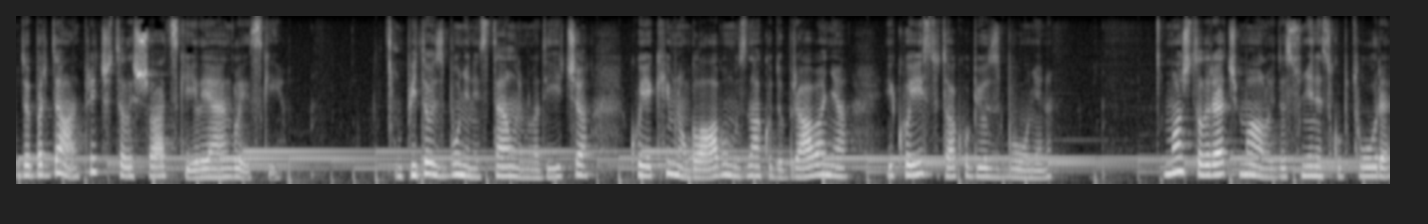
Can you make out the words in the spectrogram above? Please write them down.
Dobar dan, pričate li švatski ili engleski? Upitao je zbunjeni Stanley mladića koji je kimnuo glavom u znak odobravanja i koji je isto tako bio zbunjen. Možete li reći malo i da su njene skulpture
